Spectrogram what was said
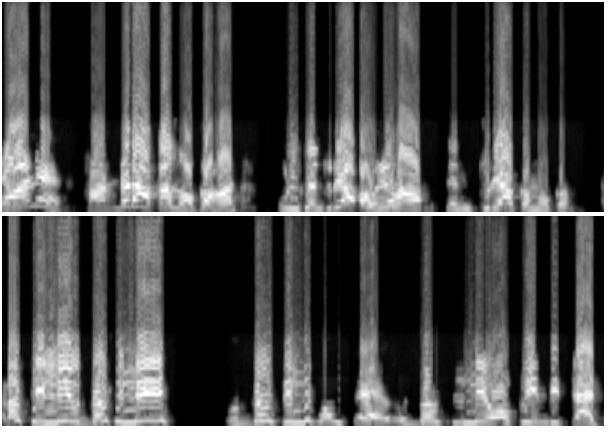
ഞാനേ ഹൺഡ്രഡ് ആക്കാൻ നോക്കാം. ഫുൾ സെഞ്ചുറി ഒരു ഹാഫ് സെഞ്ചുറി ആക്കാൻ നോക്കാം. എടാ silly Uddhav silly. Uddhav silly പോലത്തെ ഉദ്ധവ് സില്ലി ഓപ്പി ഇൻ ദി ചാറ്റ്.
